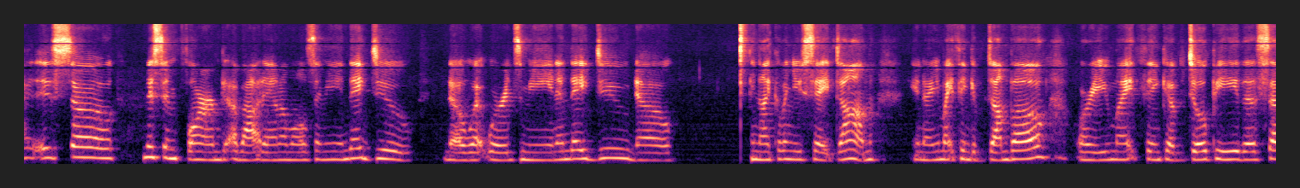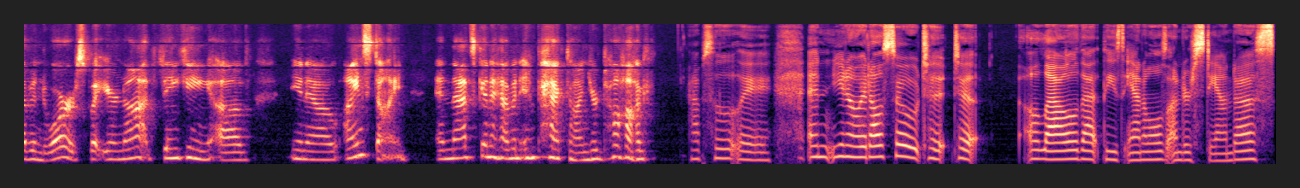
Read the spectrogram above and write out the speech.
is so misinformed about animals. I mean, they do know what words mean, and they do know, and like when you say dumb, you know, you might think of Dumbo or you might think of Dopey, the Seven Dwarfs, but you're not thinking of, you know, Einstein, and that's going to have an impact on your dog. Absolutely. And you know, it also to to allow that these animals understand us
